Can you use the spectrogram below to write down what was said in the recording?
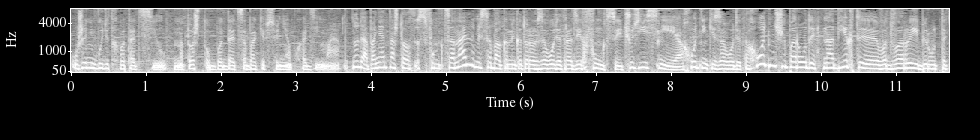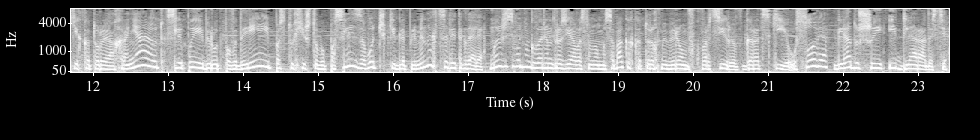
уже не будет хватать сил на то, чтобы дать собаке все необходимое. Ну да, понятно, что с функциональными собаками, которых заводят ради их функции чуть яснее. Охотники заводят охотничьи породы, на объекты во дворы берут таких, которые охраняют, слепые берут поводырей, пастухи, чтобы пасли, заводчики для племенных целей и так далее. Мы же сегодня говорим, друзья, в основном о собаках, которых мы берем в квартиры, в городские условия для души и для радости.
